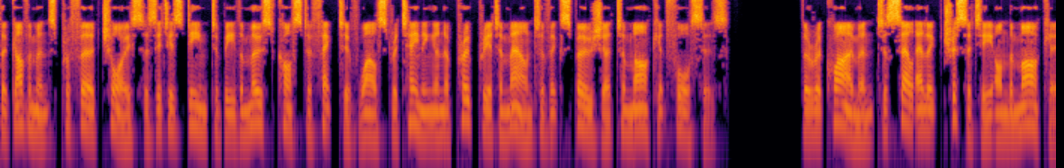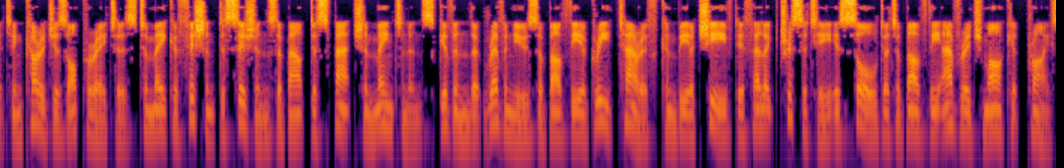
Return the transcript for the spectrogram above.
the government's preferred choice as it is deemed to be the most cost effective whilst retaining an appropriate amount of exposure to market forces. The requirement to sell electricity on the market encourages operators to make efficient decisions about dispatch and maintenance given that revenues above the agreed tariff can be achieved if electricity is sold at above the average market price.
